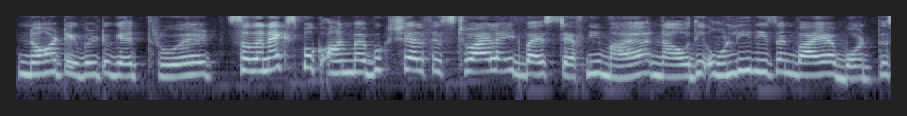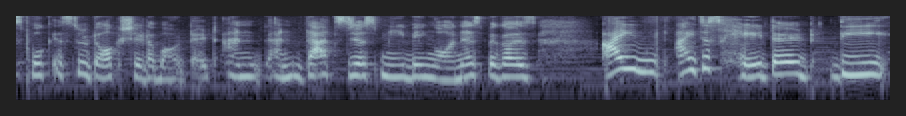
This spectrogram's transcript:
not able to get through it. So the next book on my bookshelf is Twilight by Stephenie Meyer. Now the only reason why I bought this book is to talk shit about it and and that's just me being honest because I I just hated the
